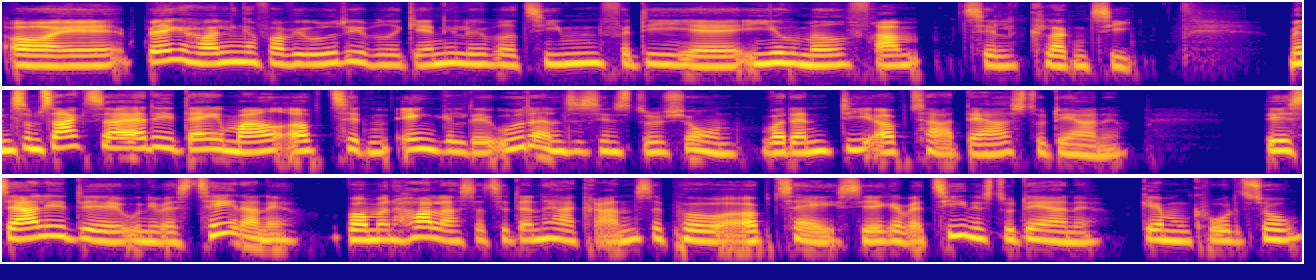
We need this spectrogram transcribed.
Og øh, begge holdninger får vi uddybet igen i løbet af timen, fordi øh, I er jo med frem til klokken 10. Men som sagt, så er det i dag meget op til den enkelte uddannelsesinstitution, hvordan de optager deres studerende. Det er særligt øh, universiteterne, hvor man holder sig til den her grænse på at optage cirka hver tiende studerende gennem kvote 2,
